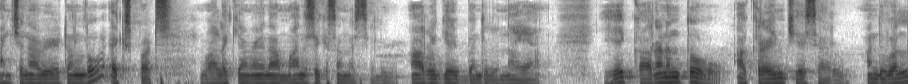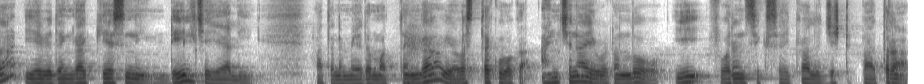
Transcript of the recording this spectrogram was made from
అంచనా వేయడంలో ఎక్స్పర్ట్స్ వాళ్ళకి ఏమైనా మానసిక సమస్యలు ఆరోగ్య ఇబ్బందులు ఉన్నాయా? ఏ కారణంతో ఆ క్రైమ్ చేశారు? అందువల్ల ఏ విధంగా కేసుని డీల్ చేయాలి? అతని మీద మొత్తంగా వ్యవస్థకు ఒక అంచనా ఇవ్వడంలో ఈ ఫోరెన్సిక్ సైకాలజిస్ట్ పాత్ర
